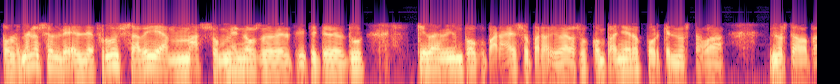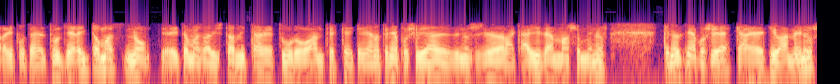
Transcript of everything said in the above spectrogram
por lo menos el de, el de Frun sabía más o menos desde el principio del tour que iba a venir un poco para eso, para ayudar a sus compañeros porque él no estaba no estaba para disputar el Tour. Jerry Thomas no, Jerry Thomas ha visto a mitad de Tour o antes que, ya no tenía posibilidades, de, no sé si era la caída más o menos, que no tenía posibilidades, cada vez iba menos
